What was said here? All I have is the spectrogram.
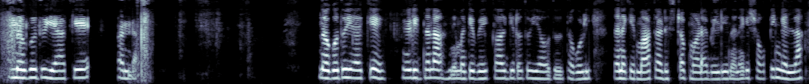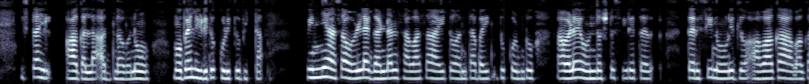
ನಗೋದು ಯಾಕೆ ಅಂದ. ನಗೋದು ಯಾಕೆ ಹೇಳಿದ್ದಲ್ಲ ನಿಮಗೆ ಬೇಕಾಗಿರೋದು ಯಾವುದು? ತಗೊಳ್ಳಿ. ನನಗೆ ಮಾತಾ ಡಿಸ್ಟರ್ಬ್ ಮಾಡಬೇಡಿ. ನನಗೆ ಶಾಪಿಂಗ್ ಎಲ್ಲ ಇಷ್ಟ ಆಗಲ್ಲ. ಅದನ್ನವನು ಮೊಬೈಲ್ ಹಿಡಿದು ಕುಳಿತು ಬಿಟ್ಟ. ವಿನ್ಯಾಸ ಒಳ್ಳೆ ಗಂಡನ ಸವಾಸ ಆಯಿತು ಅಂತ ಬೈದುಕೊಂಡು ಅವಳೇ ಒಂದಷ್ಟು ಸೀರೆ ತರಿಸಿ ನೋಡಿದ್ಲು. ಆವಾಗ ಆವಾಗ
